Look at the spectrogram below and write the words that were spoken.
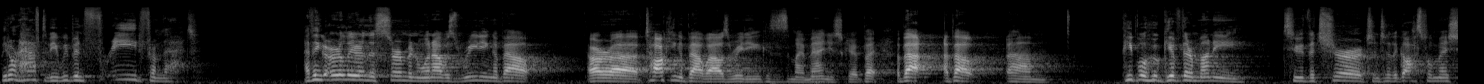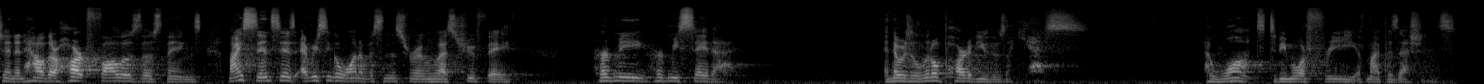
we don't have to be. We've been freed from that. I think earlier in the sermon, when I was reading about, or uh, talking about, well, I was reading because this is my manuscript, but about, about um, people who give their money to the church and to the gospel mission and how their heart follows those things. My sense is every single one of us in this room who has true faith heard me, heard me say that. And there was a little part of you that was like, yes, I want to be more free of my possessions.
